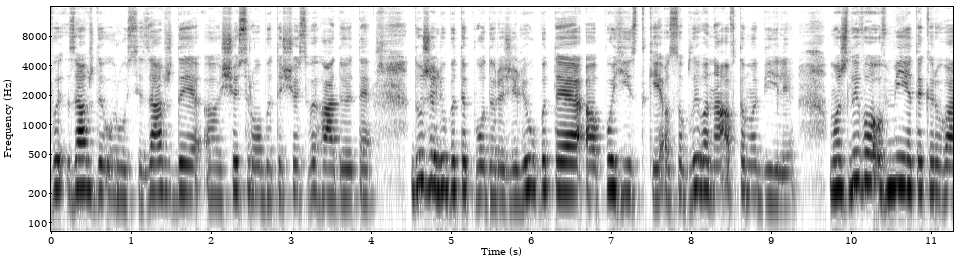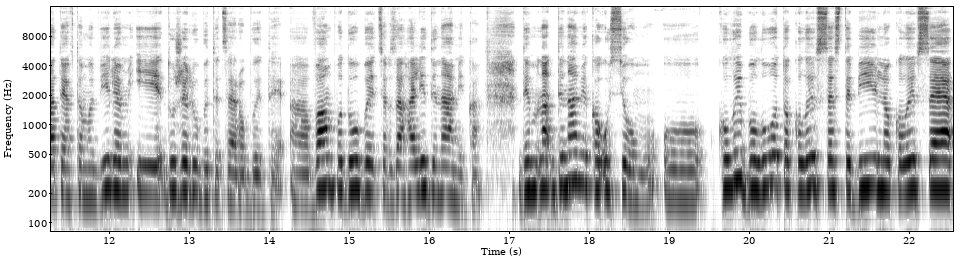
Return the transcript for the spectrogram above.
Ви завжди у русі, завжди щось робите, щось вигадуєте. Дуже любите подорожі, любите поїздки, особливо на автомобілі. Можливо, вмієте керувати автомобілем і дуже любите це робити. Вам подобається взагалі динаміка. Динаміка усьому. Коли болото, коли все стабільно, коли все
